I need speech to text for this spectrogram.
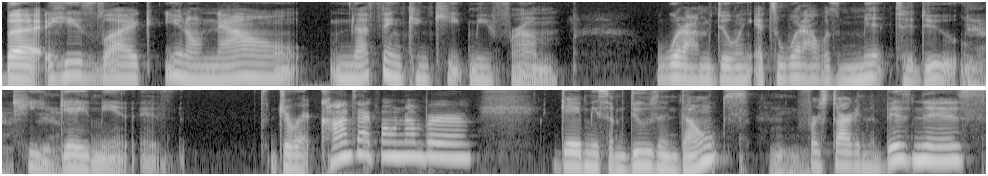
But he's like, you know, now nothing can keep me from what I'm doing. It's what I was meant to do. Yeah, he yeah. gave me his direct contact phone number, gave me some do's and don'ts mm-hmm. for starting the business,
